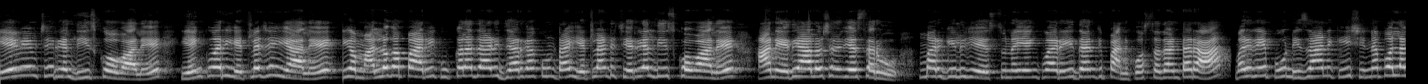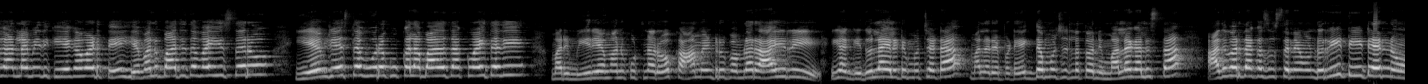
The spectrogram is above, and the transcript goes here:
ఏమేం చర్యలు తీసుకోవాలి? ఎంక్వైరీ ఎట్లా చేయాలి? ఇక మల్లొక పారి కుక్కల దాడి జరగకుండా ఎట్లాంటి చర్యలు తీసుకోవాలి అనేది ఆలోచన చేస్తారు. మరి వీళ్ళు చేస్తున్న ఎంక్వైరీ దానికి పనికొస్తుందంటారా? మరి రేపు నిజానికి చిన్న పొల్ల గండ్ల మీదకి ఎగబడితే ఎవరు బాధ్యత వహిస్తారు? ఏం చేస్తే ఊర కుక్కల బాధ తక్కువ అవుతుంది మరి మీరేమనుకుంటున్నారో కామెంట్ రూపంలో రాయిర్రి. ఇక గిదుల్లా ఇలాంటి ముచ్చట మళ్ళీ రేపటి ఎగ్దమ్ ముచ్చట్లతో మళ్ళీ కలుస్తా. అది వరదాకా చూస్తూనే ఉండు. రీ టీ టెన్ను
